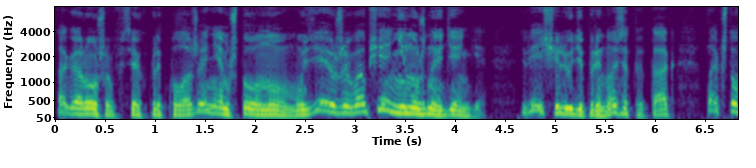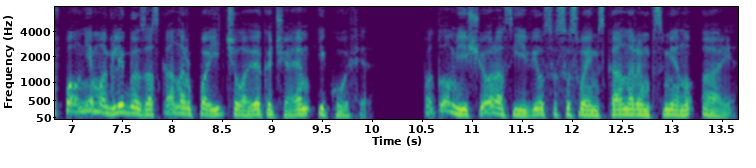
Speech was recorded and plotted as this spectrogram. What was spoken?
огорошив всех предположением, что, ну, музею же вообще не нужны деньги. Вещи люди приносят и так, так что вполне могли бы за сканер поить человека чаем и кофе. Потом еще раз явился со своим сканером в смену Ари.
